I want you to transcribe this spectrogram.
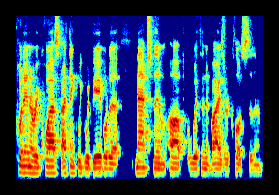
put in a request, I think we would be able to match them up with an advisor close to them.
